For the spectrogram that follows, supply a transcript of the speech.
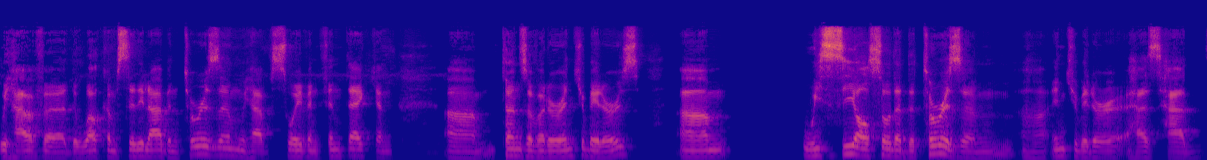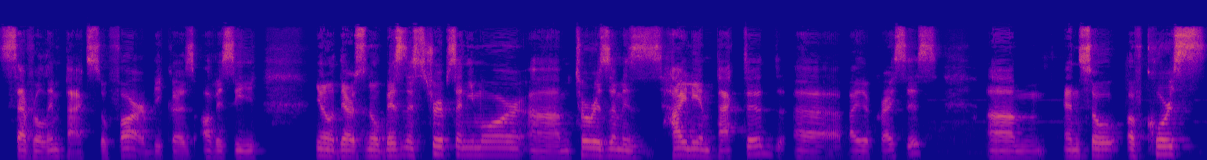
We have uh, the Welcome City Lab in tourism. We have Swave in fintech and um, tons of other incubators. Um, we see also that the tourism uh, incubator has had several impacts so far because obviously you know there's no business trips anymore um, tourism is highly impacted uh, by the crisis um, and so of course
